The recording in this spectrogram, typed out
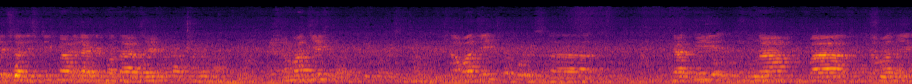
সোশ্যাল স্টিগমা বলে একটা কথা আছে সামাজিক সামাজিক আহ, সুনাম বা সামাজিক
